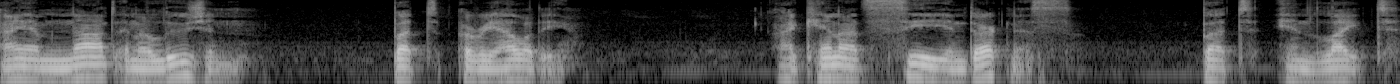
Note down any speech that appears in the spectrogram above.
I am not an illusion, but a reality. I cannot see in darkness, but in light.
